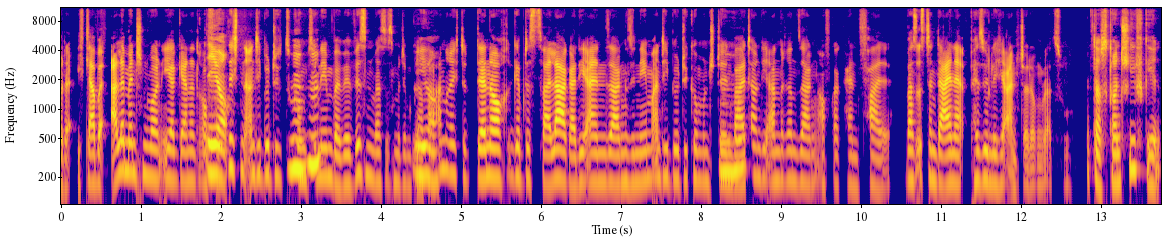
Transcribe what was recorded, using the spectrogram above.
oder ich glaube, alle Menschen wollen eher gerne darauf ja. verzichten, Antibiotikum mhm. zu nehmen, weil wir wissen, was es mit dem Körper ja. anrichtet. Dennoch gibt es zwei Lager. Die einen sagen, sie nehmen Antibiotikum und stillen mhm. weiter und die anderen sagen auf gar keinen Fall. Was ist denn deine persönliche Einstellung dazu? Das kann schiefgehen.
